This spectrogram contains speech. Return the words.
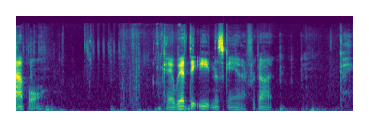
Apple. Okay, we have to eat in this game. I forgot. Okay.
